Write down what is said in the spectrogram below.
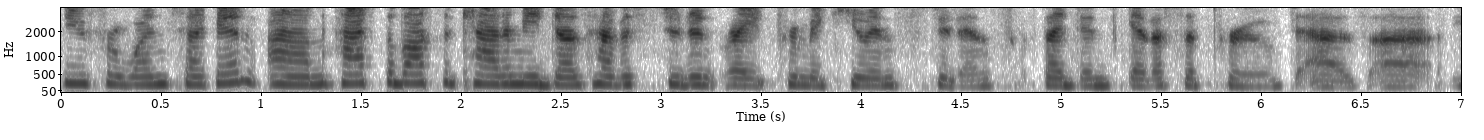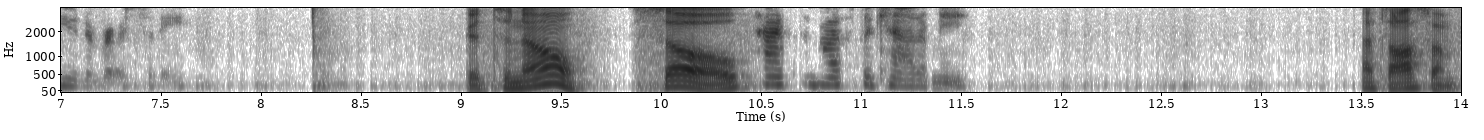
you for one second? Um, Hack the Box Academy does have a student rate for MacEwan students because I did get us approved as a university. Good to know. So Hack the Box Academy. That's awesome.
